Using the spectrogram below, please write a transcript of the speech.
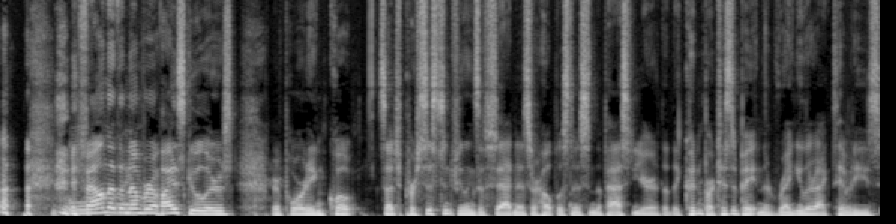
it found that the number of high schoolers reporting quote such persistent feelings of sadness or hopelessness in the past year that they couldn't participate in their regular activities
